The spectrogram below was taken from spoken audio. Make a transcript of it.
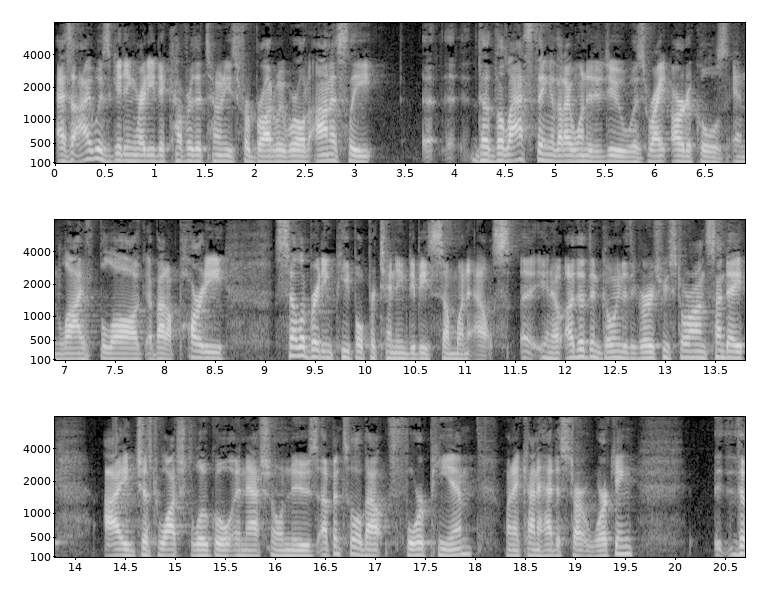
as I was getting ready to cover the Tonys for Broadway World, honestly, uh, the the last thing that I wanted to do was write articles and live blog about a party celebrating people pretending to be someone else. Uh, you know, other than going to the grocery store on Sunday, I just watched local and national news up until about 4 p.m. when I kind of had to start working. The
